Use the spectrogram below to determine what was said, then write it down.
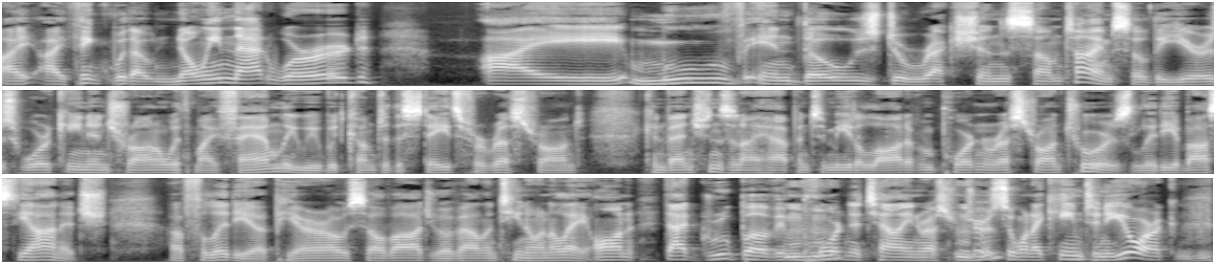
I, I think without knowing that word, I move in those directions sometimes. So the years working in Toronto with my family, we would come to the States for restaurant conventions, and I happened to meet a lot of important restaurateurs, Lydia Bastianich of Felidia, Piero Selvaggio of Valentino in LA, on that group of mm-hmm. important Italian restaurateurs. Mm-hmm. So when I came to New York, mm-hmm.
